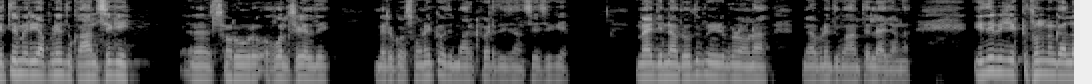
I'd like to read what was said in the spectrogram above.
ਇੱਥੇ ਮੇਰੀ ਆਪਣੀ ਦੁਕਾਨ ਸੀਗੀ ਸੰਗਰੂਰ ਹੋਲਸੇਲ ਦੀ। ਮੇਰੇ ਕੋਲ ਸੋਹਣੇ ਘਿਓ ਦੀ ਮਾਰਕੀਟ ਦੀ ਏਜੰਸੀ ਸੀਗੀ। ਮੈਂ ਜਿੰਨਾ ਦੁੱਧ ਪਨੀਰ ਬਣਾਉਣਾ ਮੈਂ ਆਪਣੀ ਦੁਕਾਨ ਤੇ ਲੈ ਜਾਣਾ। ਇਹਦੇ ਵਿੱਚ ਇੱਕ ਤੁਹਾਨੂੰ ਮੈਂ ਗੱਲ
